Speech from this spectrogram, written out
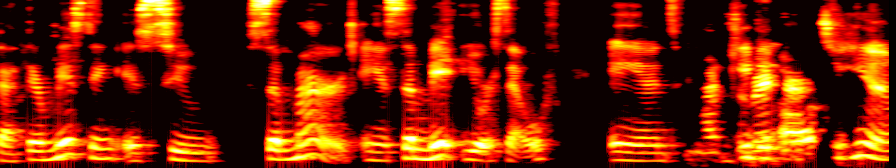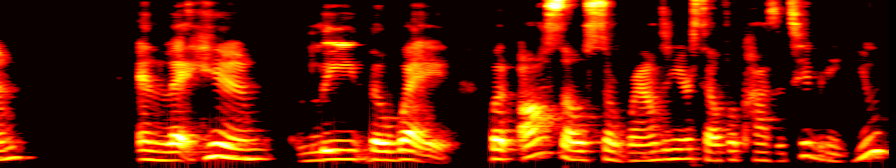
that they're missing is to submerge and submit yourself and That's give it all to Him and let Him lead the way. But also surrounding yourself with positivity. You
